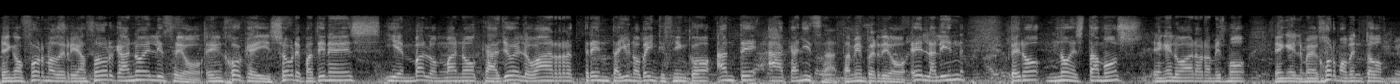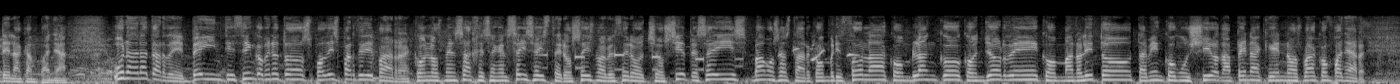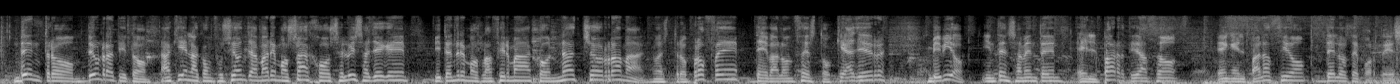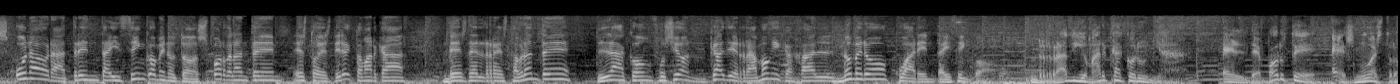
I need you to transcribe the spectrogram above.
en Oforno de Riazor. Ganó el Liceo en hockey sobre patines y en balonmano cayó el OAR 31-25 ante Acañiza. También perdió el Lalín, pero no estamos en el OAR ahora mismo en el mejor momento de la campaña. Una de la tarde, 25 minutos, podéis participar con los mensajes en el 660-690876. Vamos a estar con Brizola, con Blanco, con Jordi, con Manolito, también con Ushio da Pena que nos va a acompañar. Dentro de un ratito, aquí en La Confusión, llamaremos a José Luis Allegue y tendremos la firma con Nacho Rama, nuestro profe de baloncesto, que ayer vivió intensamente el partidazo en el Palacio de los Deportes. Una hora 35 minutos por delante. Esto es Directo Marca desde el restaurante La Confusión, calle Ramón y Cajal, número 45. Radio Marca Coruña. El deporte es nuestro.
